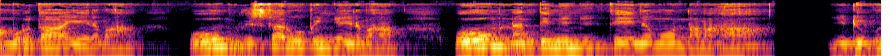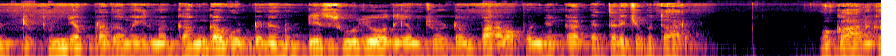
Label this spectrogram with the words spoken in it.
అమృతాయ నమ ఓం విశ్వరూపిణ్యై నమ ఓం నందినితే నమో నమ. ఇటువంటి పుణ్యప్రదమైన గంగ ఒడ్డున నుండి సూర్యోదయం చూడడం పరమపుణ్యంగా పెద్దలు చెబుతారు. ఒకానొక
